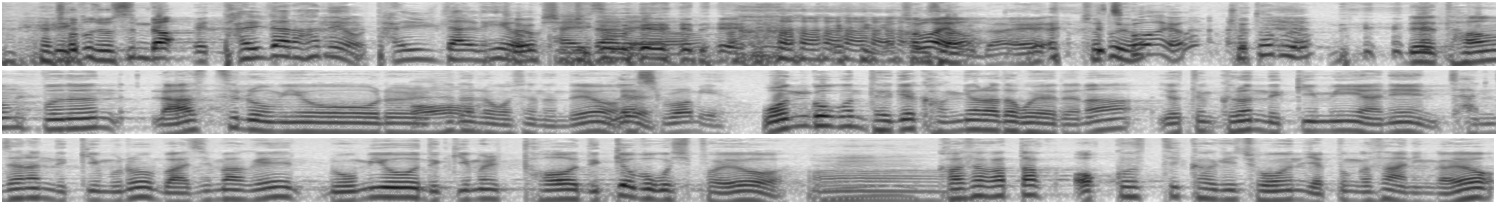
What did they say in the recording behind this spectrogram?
저도 좋습니다. 네, 달달하네요. 달달해요. 저 역시 달달해요. 네. 좋아요. 감사합니다. 예. 저도요. 좋아요. 좋다고요? 네, 다음 분은 Last Romeo를 어. 해달라고 하셨는데요. Last Romeo. 원곡은 되게 강렬하다고 해야 되나? 여튼 그런 느낌이 아닌 잔잔한 느낌으로 마지막에 로미오 느낌을 더 느껴보고 싶어요. 아, 가사가 딱 어쿠스틱하기 좋은 예쁜 가사 아닌가요?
